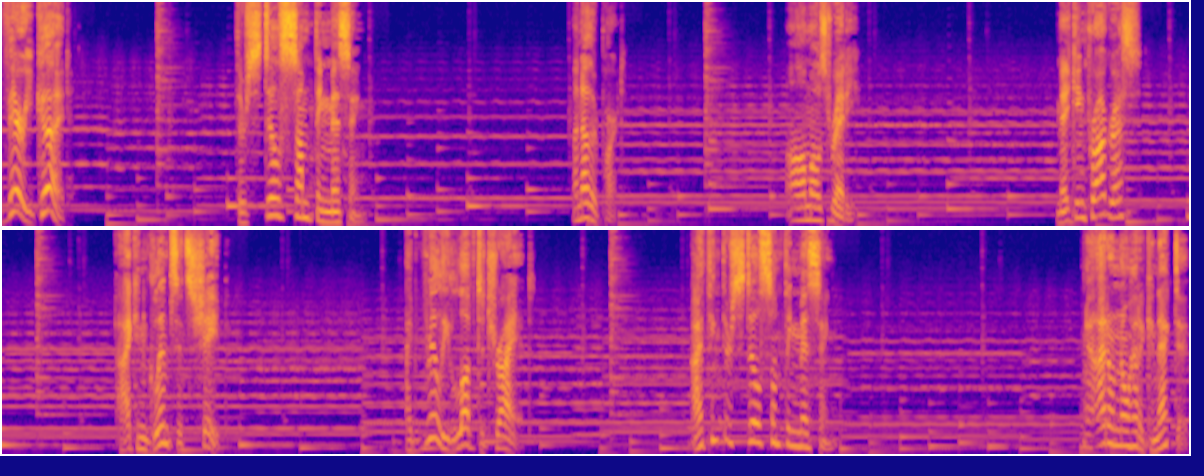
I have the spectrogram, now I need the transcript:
Very good! There's still something missing. Another part. Almost ready. Making progress. I can glimpse its shape. Really love to try it. I think there's still something missing. I don't know how to connect it.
